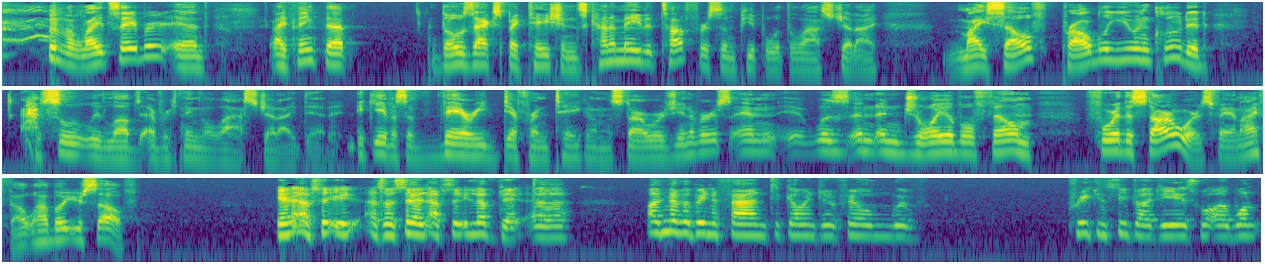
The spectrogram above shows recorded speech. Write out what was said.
with a lightsaber? And I think that those expectations kind of made it tough for some people with the Last Jedi. Myself, probably you included, absolutely loved everything The Last Jedi did. It gave us a very different take on the Star Wars universe, and it was an enjoyable film for the Star Wars fan, I felt. How about yourself? Yeah, absolutely. As I said, absolutely loved it. Uh, I've never been a fan to go into a film with preconceived ideas, what I want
